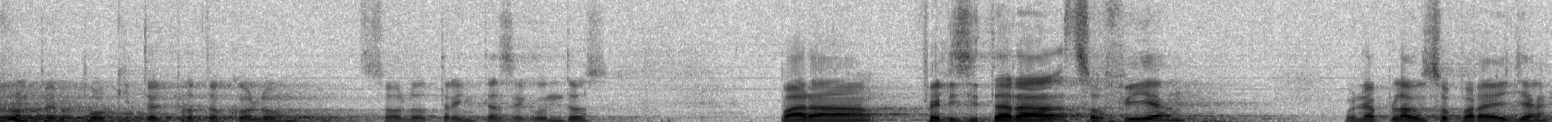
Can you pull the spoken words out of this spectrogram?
romper un poquito el protocolo, solo 30 segundos, para felicitar a Sofía. Un aplauso para ella.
